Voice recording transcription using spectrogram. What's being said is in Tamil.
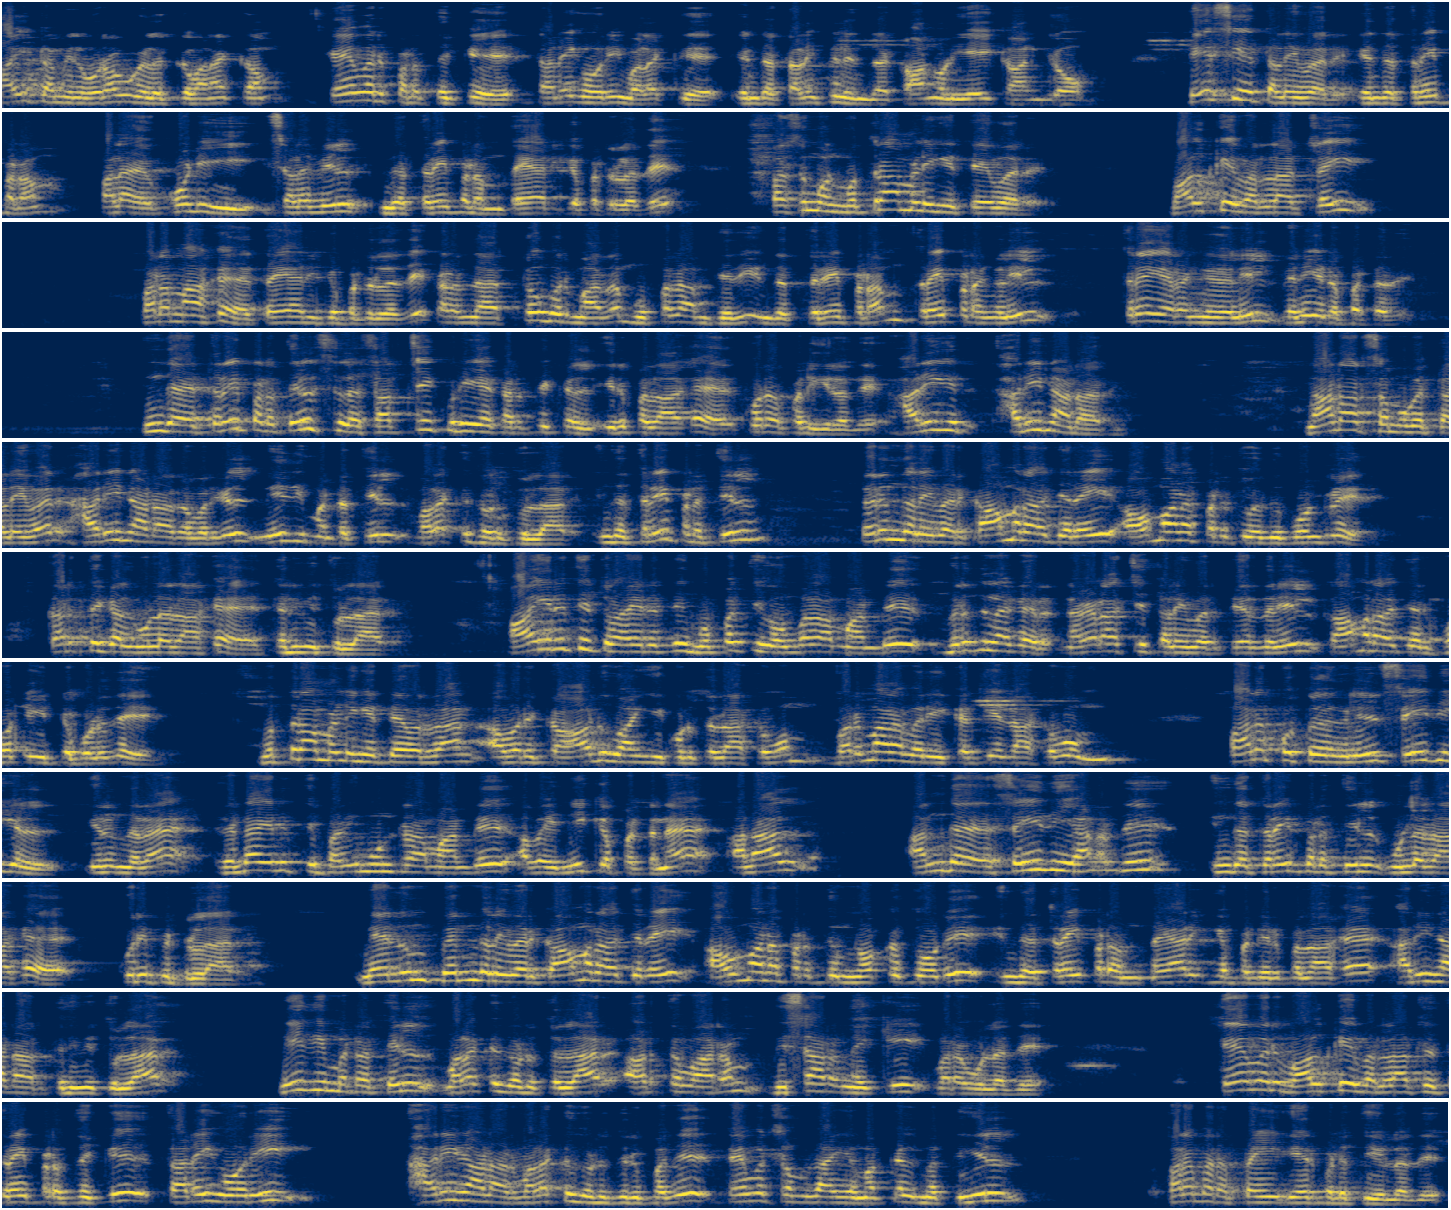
தாய் தமிழ் உறவுகளுக்கு வணக்கம். தேவர் படத்துக்கு தடை கோரி வழக்கு என்ற தலைப்பில் இந்த காணொலியை காண்கிறோம். தேசிய தலைவர் என்ற திரைப்படம் பல கோடி செலவில் இந்த திரைப்படம் தயாரிக்கப்பட்டுள்ளது. பசுமன் முத்துராமலிங்க தேவர் வாழ்க்கை வரலாற்றை படமாக தயாரிக்கப்பட்டுள்ளது. கடந்த அக்டோபர் மாதம் முப்பதாம் தேதி இந்த திரைப்படம் திரைப்படங்களில் திரையரங்குகளில் வெளியிடப்பட்டது. இந்த திரைப்படத்தில் சில சர்ச்சைக்குரிய கருத்துக்கள் இருப்பதாக கூறப்படுகிறது. ஹரி ஹரிநாடார் நாடார் சமூக தலைவர் ஹரி நாடார் அவர்கள் நீதிமன்றத்தில் வழக்கு தொடுத்துள்ளார். இந்த திரைப்படத்தில் பெருந்தலைவர் காமராஜரை அவமானப்படுத்துவது போன்று கருத்துக்கள் உள்ளதாக தெரிவித்துள்ளார். ஆயிரத்தி தொள்ளாயிரத்தி முப்பத்தி ஒன்பதாம் ஆண்டு விருதுநகர் நகராட்சி தலைவர் தேர்தலில் காமராஜர் போட்டியிட்ட பொழுது முத்துராமலிங்க தேவர்தான் அவருக்கு ஆடு வாங்கி கொடுத்ததாகவும் வருமான வரி கட்டியதாகவும் பாடப்புத்தகங்களில் செய்திகள் இருந்தன. இரண்டாயிரத்தி பதிமூன்றாம் ஆண்டு அவை நீக்கப்பட்டன. ஆனால் அந்த செய்தியானது இந்த திரைப்படத்தில் உள்ளதாக குறிப்பிட்டுள்ளார். மேலும் பெருந்தலைவர் காமராஜரை அவமானப்படுத்தும் நோக்கத்தோடு இந்த திரைப்படம் தயாரிக்கப்பட்டிருப்பதாக ஹரிநாடார் தெரிவித்துள்ளார். நீதிமன்றத்தில் வழக்கு தொடுத்துள்ளார். அடுத்த வாரம் விசாரணைக்கு வர உள்ளது தேவர் வாழ்க்கை வரலாற்று திரைப்படத்துக்கு தடை கோரி ஹரிநாடார் வழக்கு தொடுத்திருப்பது தேவர் சமுதாய மக்கள் மத்தியில் பரபரப்பை ஏற்படுத்தியுள்ளது.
